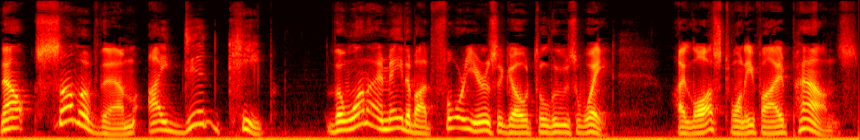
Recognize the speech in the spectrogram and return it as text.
Now, some of them I did keep. The one I made about four years ago to lose weight. I lost 25 pounds.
